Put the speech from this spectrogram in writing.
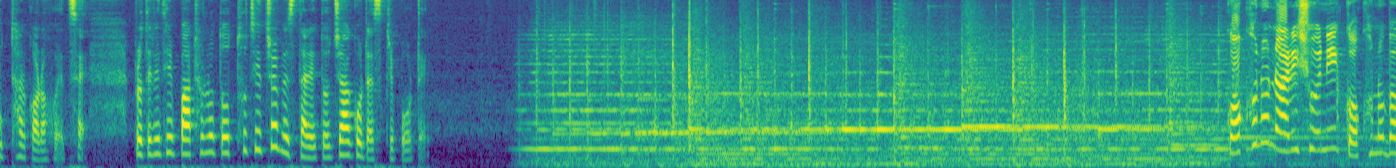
উদ্ধার করা হয়েছে। প্রতিনিধির পাঠানো তথ্যচিত্র বিস্তারিত জাগো ডেস্ক রিপোর্টে। কখনো নারী সৈনিক, কখনো বা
